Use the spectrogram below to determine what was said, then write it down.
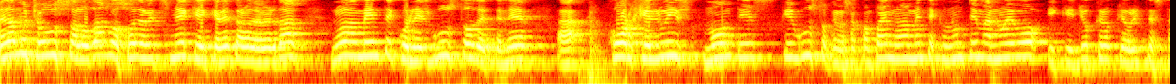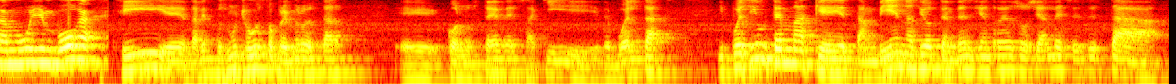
Me da mucho gusto saludarlos, soy David Smeke, Querétaro de verdad, nuevamente con el gusto de tener a Jorge Luis Montes. Qué gusto que nos acompañe nuevamente con un tema nuevo y que yo creo que ahorita está muy en boga. Sí, eh, David, pues mucho gusto primero de estar eh, con ustedes aquí de vuelta. Y pues sí, un tema que también ha sido tendencia en redes sociales es esta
